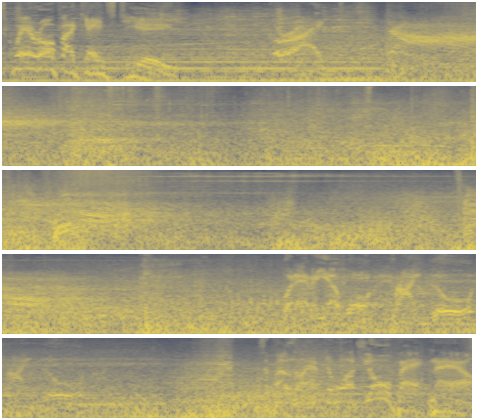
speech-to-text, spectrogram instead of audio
Square off against you. Great. Whatever you want, Bright Lord. Suppose I have to watch your back now.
